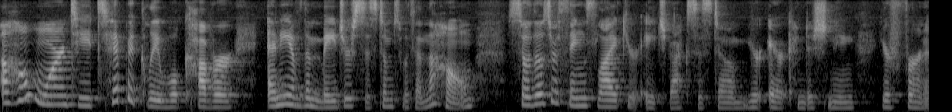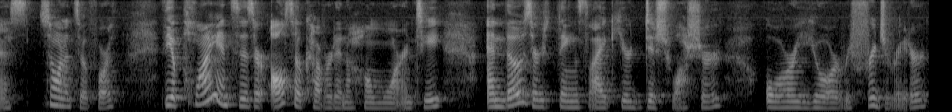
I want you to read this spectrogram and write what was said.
A home warranty typically will cover any of the major systems within the home. So, those are things like your HVAC system, your air conditioning, your furnace, so on and so forth. The appliances are also covered in a home warranty, and those are things like your dishwasher or your refrigerator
